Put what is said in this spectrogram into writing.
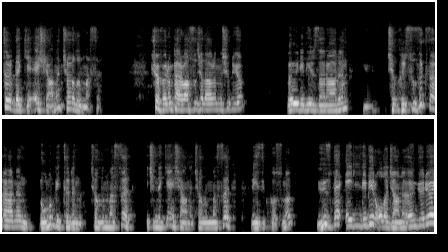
tırdaki eşyanın çalınması. Şoförün pervasızca davranışı diyor. Böyle bir zararın, hırsızlık zararının dolu bir tırın çalınması, içindeki eşyanın çalınması rizikosunun yüzde 51 olacağını öngörüyor.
